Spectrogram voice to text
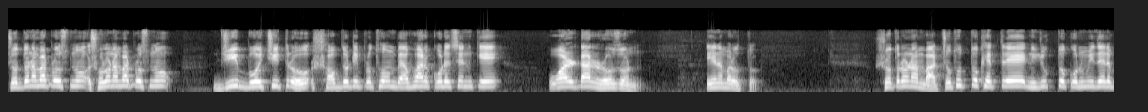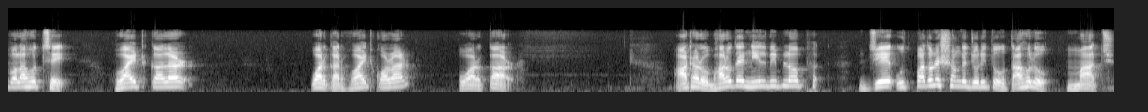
চোদ্দ নম্বর প্রশ্ন, ষোলো নম্বর প্রশ্ন, জীব বৈচিত্র্য শব্দটি প্রথম ব্যবহার করেছেন কে? ওয়াল্টার রোজন। এ নাম্বার উত্তর। সতেরো নাম্বার, চতুর্থ ক্ষেত্রে নিযুক্ত কর্মীদের বলা হচ্ছে white colour worker, white collar worker. আঠারো ভারতের নীল বিপ্লব যে উৎপাদনের সঙ্গে জড়িত, তা হল মাছ।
